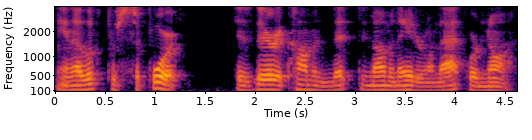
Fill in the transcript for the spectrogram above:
and I look for support. Is there a common denominator on that or not?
